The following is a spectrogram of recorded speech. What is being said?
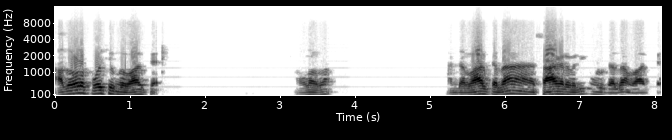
அதோட போச்சு உங்க வாழ்க்கை. அவ்வளோதான் அந்த வாழ்க்கை தான் சாகிற வரைக்கும் உங்களுக்கு அதான் வாழ்க்கை.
